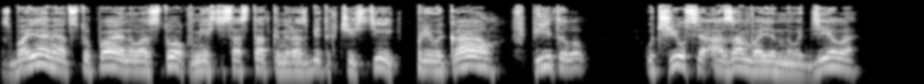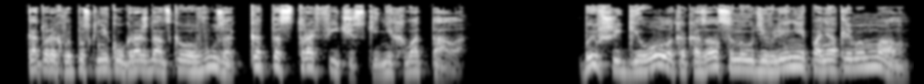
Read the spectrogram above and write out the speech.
С боями отступая на восток вместе с остатками разбитых частей, привыкал, впитывал, учился азам военного дела, которых выпускнику гражданского вуза катастрофически не хватало. Бывший геолог оказался на удивление понятливым малым.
